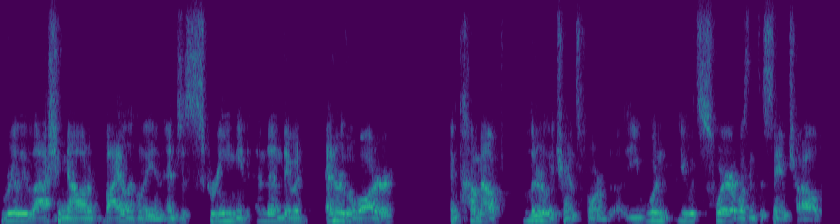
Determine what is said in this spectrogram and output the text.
really lashing out violently and, and just screaming. And then they would enter the water and come out literally transformed. You wouldn't, you would swear it wasn't the same child.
